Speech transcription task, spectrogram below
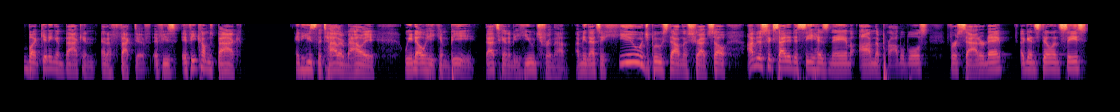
but getting him back and, and effective. If he's if he comes back and he's the Tyler Mahle we know he can be, that's going to be huge for them. I mean, that's a huge boost down the stretch. So I'm just excited to see his name on the probables for Saturday against Dylan Cease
